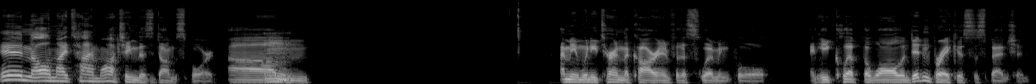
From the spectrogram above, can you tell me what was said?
in all my time watching this dumb sport. Um, I mean, when he turned the car in for the swimming pool and he clipped the wall and didn't break his suspension,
